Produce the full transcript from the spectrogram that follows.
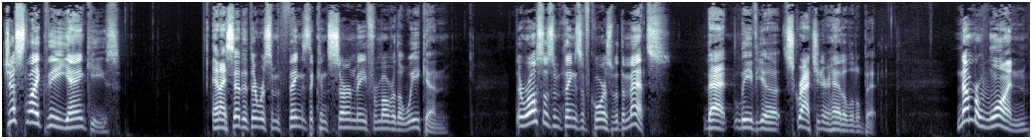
just like the Yankees, and I said that there were some things that concerned me from over the weekend, there were also some things, of course, with the Mets that leave you scratching your head a little bit. Number one,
